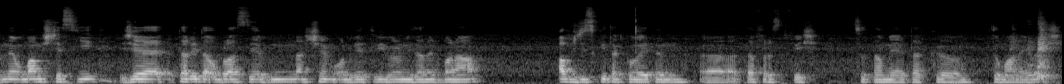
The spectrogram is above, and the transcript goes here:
nebo mám štěstí, že tady ta oblast je v našem odvětví velmi zanedbaná, a vždycky takový ten, uh, ta first fish, co tam je, tak uh, to má nejlepší.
